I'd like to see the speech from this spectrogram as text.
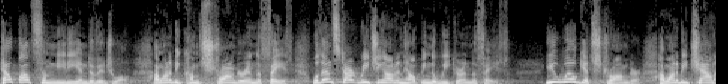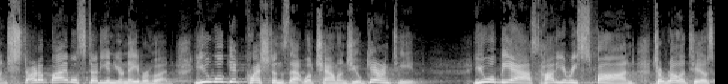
Help out some needy individual. I want to become stronger in the faith. Well, then start reaching out and helping the weaker in the faith. You will get stronger. I want to be challenged. Start a Bible study in your neighborhood. You will get questions that will challenge you, guaranteed. You will be asked, How do you respond to relatives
